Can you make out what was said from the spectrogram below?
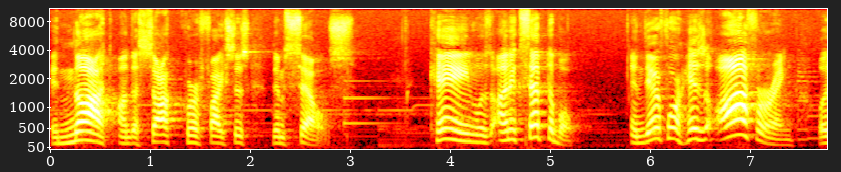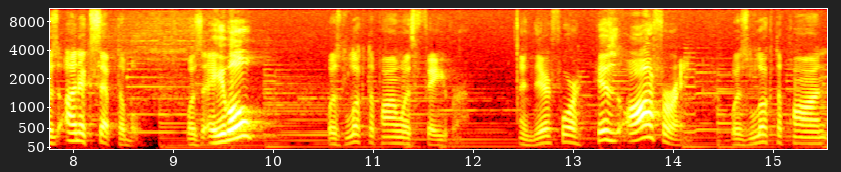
and not on the sacrifices themselves. Cain was unacceptable and therefore his offering was unacceptable. Was Abel was looked upon with favor and therefore his offering was looked upon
